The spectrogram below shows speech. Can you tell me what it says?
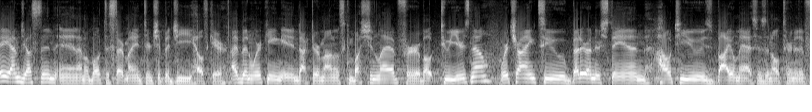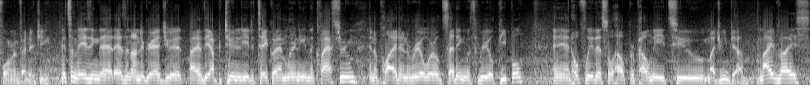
Hey, I'm Justin, and I'm about to start my internship at GE Healthcare. I've been working in Dr. Amano's combustion lab for about two years now. We're trying to better understand how to use biomass as an alternative form of energy. It's amazing that as an undergraduate, I have the opportunity to take what I'm learning in the classroom and apply it in a real-world setting with real people and hopefully this will help propel me to my dream job. My advice,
